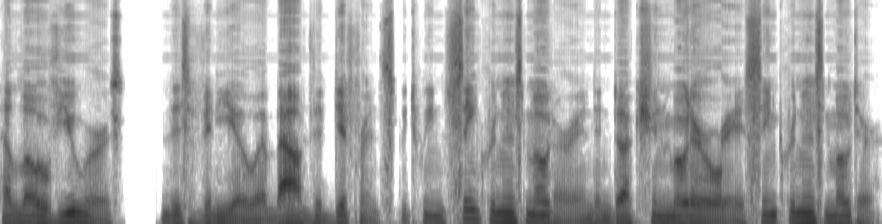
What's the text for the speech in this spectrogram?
Hello viewers, this video about the difference between synchronous motor and induction motor or asynchronous motor.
